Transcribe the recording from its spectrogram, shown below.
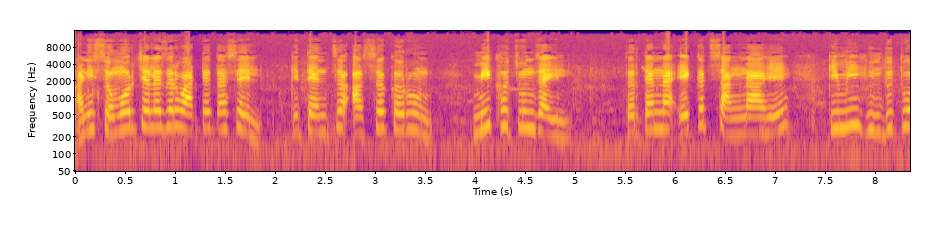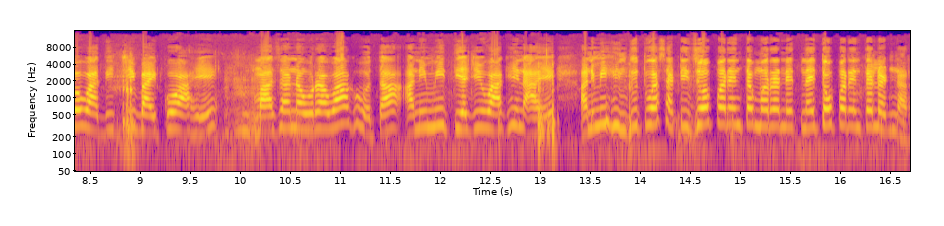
आणि समोरच्याला जर वाटत असेल की त्यांचं असं करून मी खचून जाईल तर त्यांना एकच सांगणं आहे की मी हिंदुत्ववादीची बायको आहे माझा नवरा वाघ होता आणि मी त्याची वाघीण आहे आणि मी हिंदुत्वासाठी जोपर्यंत मरण येत नाही तोपर्यंत लढणार.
